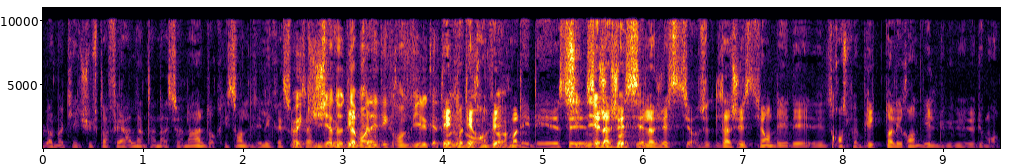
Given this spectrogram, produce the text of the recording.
la moitié du chiffre d'affaires à l'international, donc ils sont les délégations. Oui, qui gèrent notamment des, grandes villes, des, des grandes villes. C'est la, la, gestion, la gestion des, des, transports publics dans les grandes villes du, du monde.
